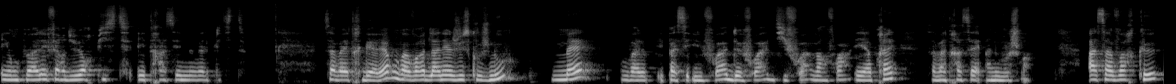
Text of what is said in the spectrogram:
Et on peut aller faire du hors-piste et tracer une nouvelle piste. Ça va être galère, on va avoir de la neige jusqu'aux genoux, mais on va y passer une fois, deux fois, dix fois, vingt fois, et après, ça va tracer un nouveau chemin. À savoir que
